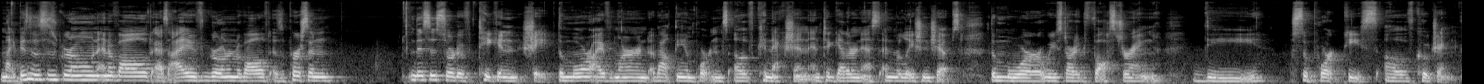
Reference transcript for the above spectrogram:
my business has grown and evolved, as I've grown and evolved as a person, this has sort of taken shape. The more I've learned about the importance of connection and togetherness and relationships, the more we've started fostering the support piece of coaching.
